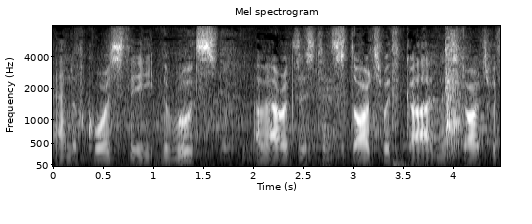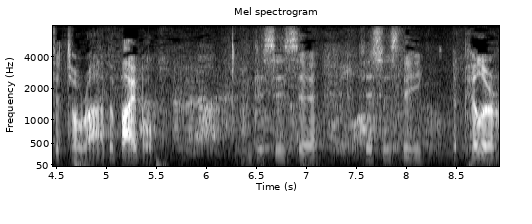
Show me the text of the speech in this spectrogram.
And of course, the, the roots of our existence starts with God, and it starts with the Torah, the Bible. And this is, uh, this is the, the pillar,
